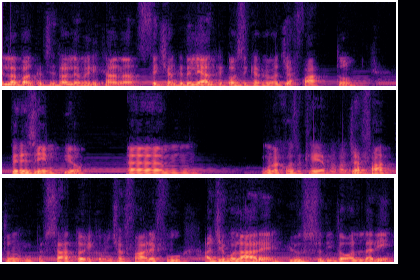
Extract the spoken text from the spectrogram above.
la Banca Centrale Americana fece anche delle altre cose che aveva già fatto. Per esempio, ehm, una cosa che aveva già fatto in passato e ricominciò a fare fu agevolare il flusso di dollari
